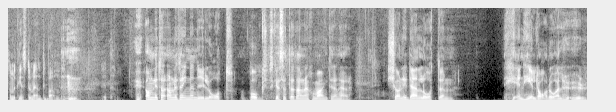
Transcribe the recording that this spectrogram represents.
som ett instrument i bandet. Lite. Om ni, tar, om ni tar in en ny låt och Mm. ska sätta ett arrangemang till den här. Kör ni den låten en hel dag då? Eller hur,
